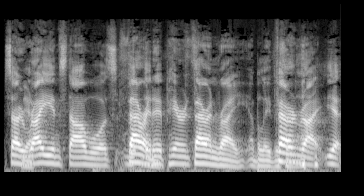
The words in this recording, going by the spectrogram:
So Yeah. Rey in Star Wars, Farron, that her parents Farron Rey, I believe. Farron. Rey, yeah,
